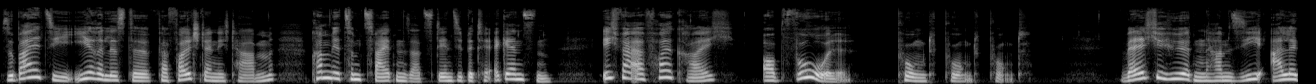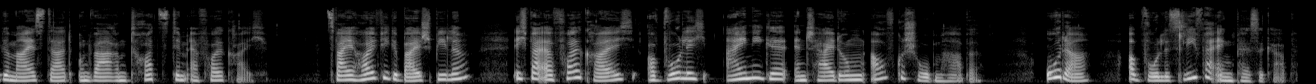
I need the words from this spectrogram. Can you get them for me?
Sobald Sie Ihre Liste vervollständigt haben, kommen wir zum zweiten Satz, den Sie bitte ergänzen. Ich war erfolgreich, obwohl. Punkt, Punkt, Punkt. Welche Hürden haben Sie alle gemeistert und waren trotzdem erfolgreich? Zwei häufige Beispiele. Ich war erfolgreich, obwohl ich einige Entscheidungen aufgeschoben habe. Oder obwohl es Lieferengpässe gab.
